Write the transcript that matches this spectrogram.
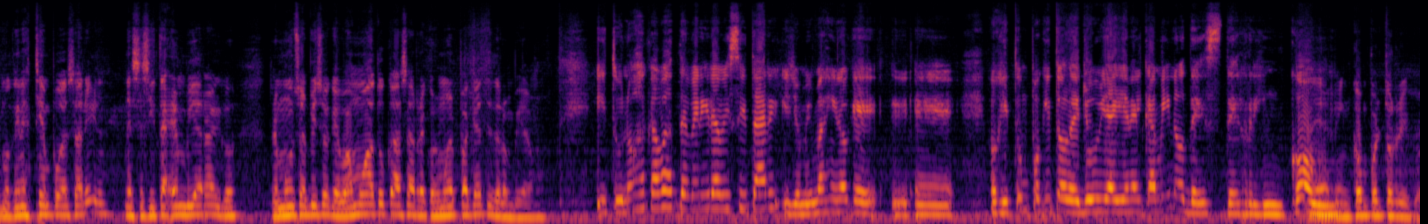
no tienes tiempo de salir, necesitas enviar algo. Tenemos un servicio que vamos a tu casa, recogemos el paquete y te lo enviamos. Y tú nos acabas de venir a visitar y yo me imagino que eh, cogiste un poquito de lluvia ahí en el camino desde Rincón. En Rincón, Puerto Rico.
